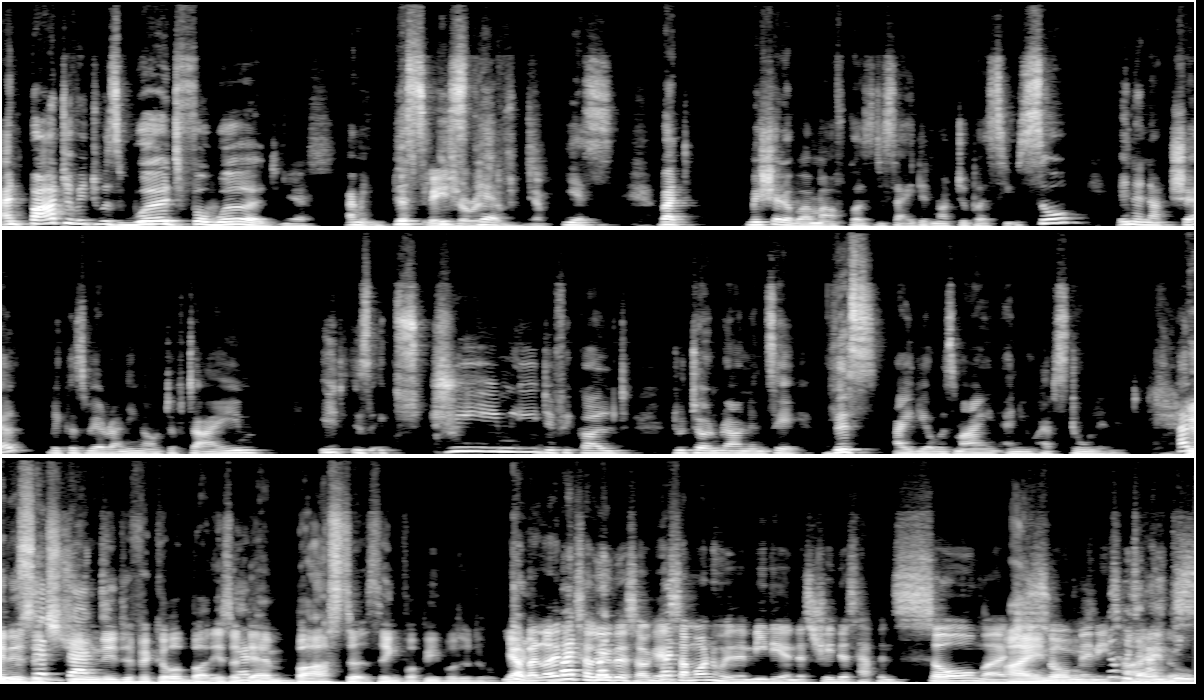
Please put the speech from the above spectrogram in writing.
and part of it was word for word. Yes. I mean, That's this is plagiarism, theft. yep. Yes, but Michelle Obama, of course, decided not to pursue. So, in a nutshell, because we are running out of time, it is extremely difficult to turn around and say this idea was mine and you have stolen it. It Having is said that- extremely difficult, but it's a Having- damn bastard thing for people to do. Yeah, Correct. but let me But- tell you this, okay? but- Someone who is in the media industry, this happens so much, I so know. many No, times. but I, know. think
